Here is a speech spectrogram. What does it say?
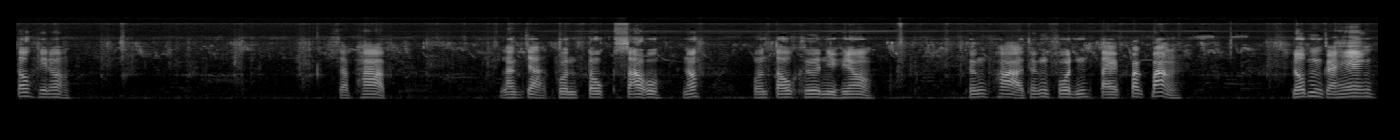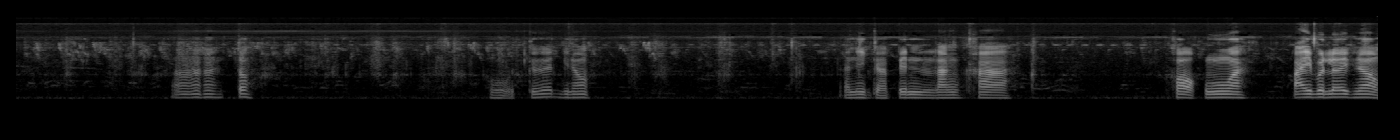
โต๊ะพี่น้อง สภาพ หลังจากฝนตกเศร้าเนาะฝนตกคืนนี่พี่น้องถึงผ้าถึงฝนแตกปังปังๆ ลมกระแห้งอ่าโตโหดเกินพี่น้อง อันนี้ก็เป็นลังคาคอกงัวไปเบดเลยพี่น้อง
